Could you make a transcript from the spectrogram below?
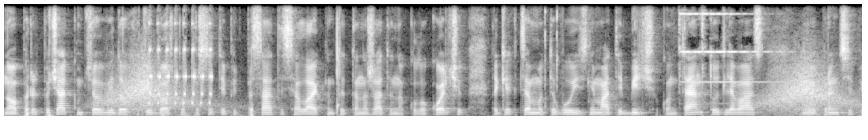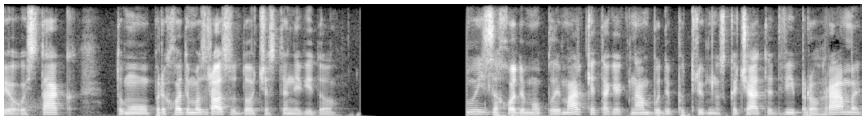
Ну а перед початком цього відео хотів би вас попросити підписатися, лайкнути та нажати на колокольчик, так як це мотивує знімати більше контенту для вас. Ну і в принципі, ось так. Тому переходимо зразу до частини відео. Ну і заходимо в Play Market, так як нам буде потрібно скачати дві програми.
